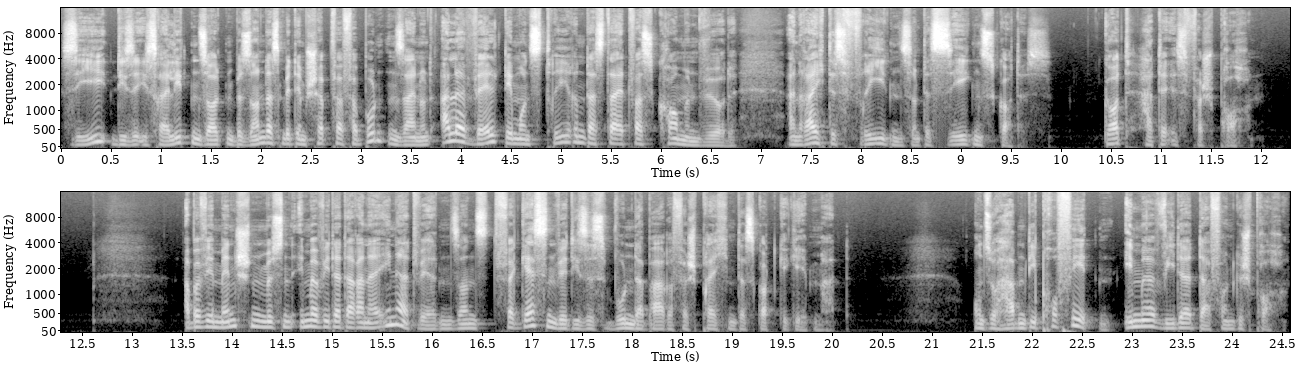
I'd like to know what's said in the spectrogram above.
Sie, diese Israeliten, sollten besonders mit dem Schöpfer verbunden sein und aller Welt demonstrieren, dass da etwas kommen würde, ein Reich des Friedens und des Segens Gottes. Gott hatte es versprochen. Aber wir Menschen müssen immer wieder daran erinnert werden, sonst vergessen wir dieses wunderbare Versprechen, das Gott gegeben hat. Und so haben die Propheten immer wieder davon gesprochen.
